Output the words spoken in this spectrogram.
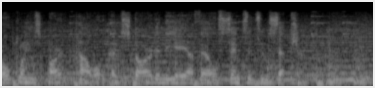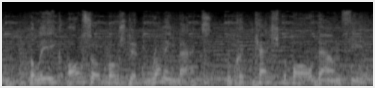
Oakland's Art Powell had starred in the AFL since its inception. The league also boasted running backs who could catch the ball downfield.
